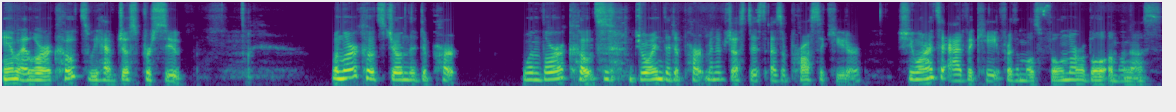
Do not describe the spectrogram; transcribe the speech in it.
And by Laura Coates, we have Just Pursuit. When Laura Coates joined the depart when Laura Coates joined the Department of Justice as a prosecutor, she wanted to advocate for the most vulnerable among us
